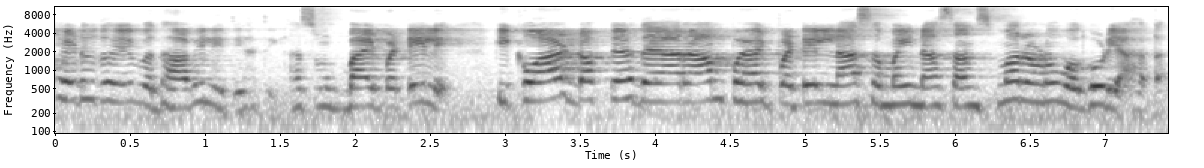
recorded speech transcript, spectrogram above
ખેડૂતોએ વધાવી લીધી હતી. હસમુખભાઈ પટેલે કિકવાડ ડોક્ટર દયારામભાઈ પટેલના સમયના સંસ્મરણો વગોડ્યા હતા.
